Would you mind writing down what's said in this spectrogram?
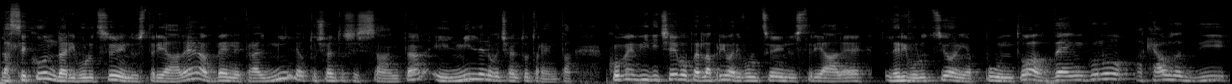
La seconda rivoluzione industriale avvenne tra il 1860 e il 1930. Come vi dicevo per la prima rivoluzione industriale, le rivoluzioni appunto avvengono a causa di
